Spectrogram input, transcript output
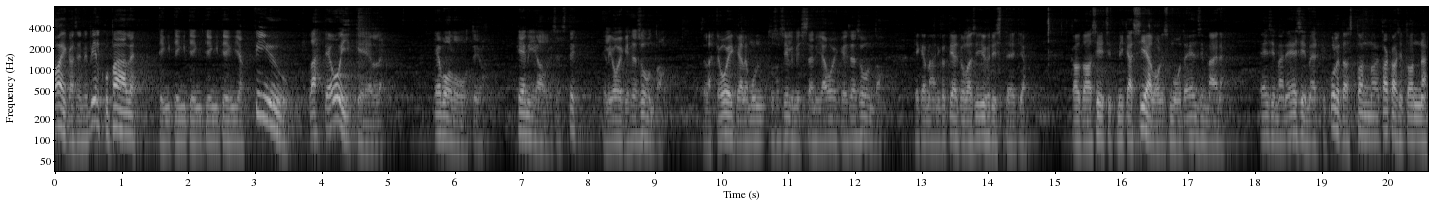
aikaisemmin vilkku päälle, ting, ting, ting, ting, ting, ja fiu, lähtee oikealle evoluutio kemiallisesti, eli oikeaan suuntaan. Se lähtee oikealle mun tuossa silmissäni ja oikeaan suuntaan tekemään niin tietynlaisia yhdisteitä ja katsotaan siitä sit, mikä siellä olisi muuten ensimmäinen, ensimmäinen esimerkki. Kuljetaan ton, noin, takaisin tonne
